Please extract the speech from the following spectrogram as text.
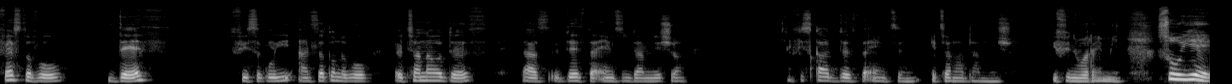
first of all, death physically, and second of all, eternal death. That's death that ends in damnation. Physical death that ends in eternal damnation. If you know what I mean. So yeah,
